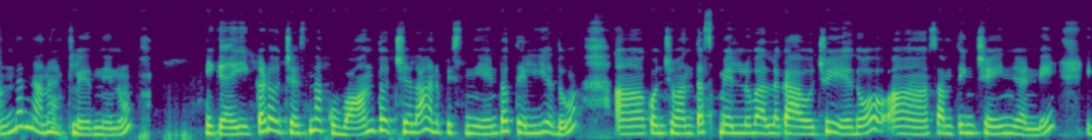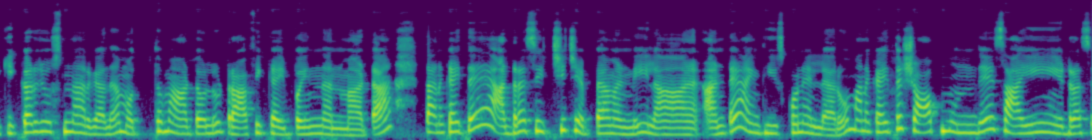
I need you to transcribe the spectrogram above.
అందరిని అనట్లేదు నేను. ఇక ఇక్కడ వచ్చేసి నాకు వాంతి వచ్చేలా అనిపిస్తుంది. ఏంటో తెలియదు. కొంచెం అంత స్మెల్ వల్ల కావచ్చు ఏదో సంథింగ్ చేంజ్ అండి. ఇక ఇక్కడ చూస్తున్నారు కదా మొత్తం ఆటోలు ట్రాఫిక్ అయిపోయిందనమాట తనకైతే అడ్రస్ ఇచ్చి చెప్పామండి. ఇలా అంటే ఆయన తీసుకొని వెళ్ళారు. మనకైతే షాప్ ముందే సాయి డ్రెస్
